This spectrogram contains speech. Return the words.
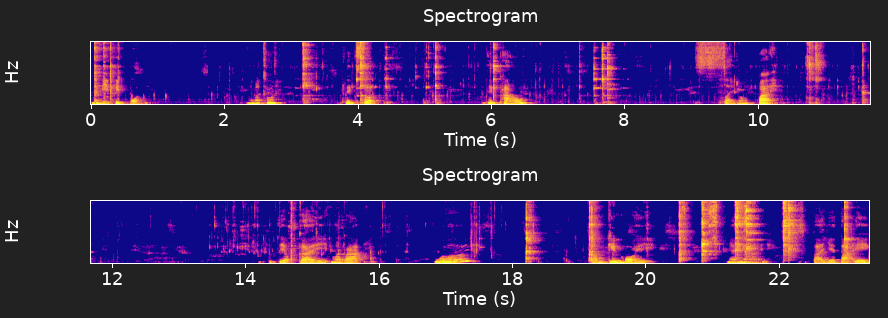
ไม่มีพริกป่นนี่นะคะ พริกสด พริกเผา ใส่ลงไปเตี๋ยวไก่มะระเว้ยำกินบ่อย ง่ายๆ สไตล์เยตะเอง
